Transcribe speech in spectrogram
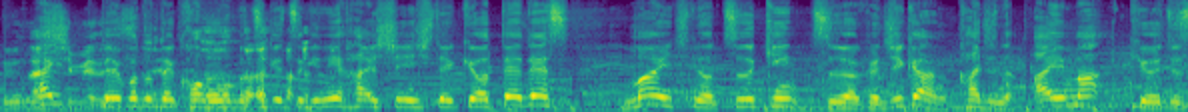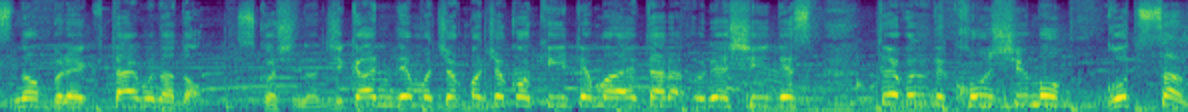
急なはい、ということで今後も次々に配信していく予定です。毎日の通勤通学時間家事の合間休日のブレイクタイムなど少しの時間にでもちょこちょこ聞いてもらえたら嬉しいです。ということで今週もごつさん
